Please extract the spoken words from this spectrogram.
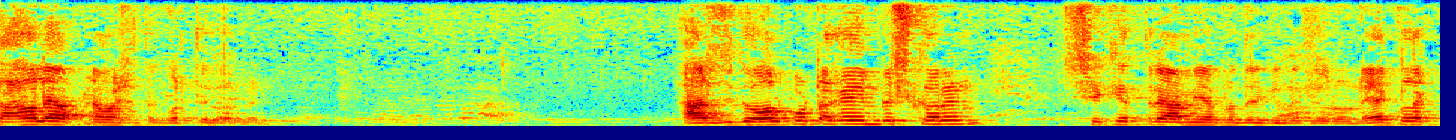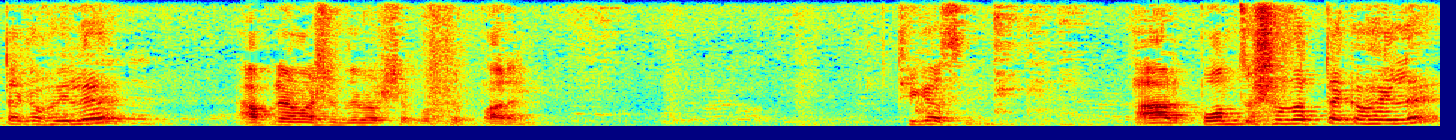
তাহলে আপনি আমার সাথে করতে পারবেন। আর যদি অল্প টাকা ইনভেস্ট করেন, সেক্ষেত্রে আমি আপনাদেরকে নিতে পারব এক লাখ টাকা হইলে আপনি আমার সাথে ব্যবসা করতে পারেন। ঠিক আছে? আর পঞ্চাশ হাজার টাকা হইলে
